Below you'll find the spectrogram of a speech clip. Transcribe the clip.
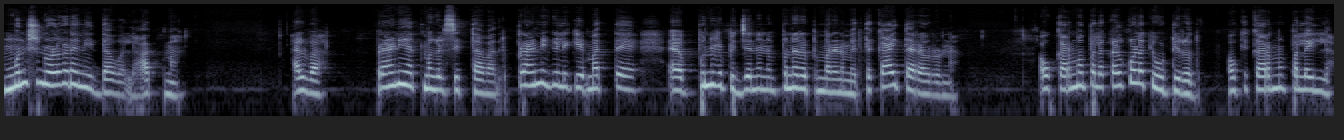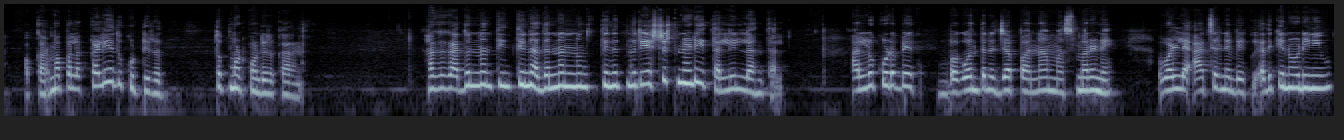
ಮನುಷ್ಯನೊಳಗಡೆನೇ ಇದ್ದಾವಲ್ಲ ಆತ್ಮ? ಅಲ್ವಾ? ಪ್ರಾಣಿ ಆತ್ಮಗಳು ಸಿಗ್ತಾವಾದ್ರೆ ಪ್ರಾಣಿಗಳಿಗೆ ಮತ್ತೆ ಪುನರಪಿ ಜನನ, ಪುನರಪಿ ಮರಣ ಇರುತ್ತೆ. ಕಾಯ್ತಾರೆ ಅವ್ರನ್ನ. ಅವು ಕರ್ಮಫಲ ಕಳ್ಕೊಳ್ಳೋಕ್ಕೆ ಹುಟ್ಟಿರೋದು. ಅವಕ್ಕೆ ಕರ್ಮಫಲ ಇಲ್ಲ. ಅವು ಕರ್ಮಫಲ ಕಳಿಯೋದು ಹುಟ್ಟಿರೋದು. ತಪ್ಪು ಮಾಡ್ಕೊಂಡಿರೋ ಕಾರಣ. ಹಾಗಾಗಿ ಅದನ್ನು ನಾನು ತಿಂತೀನಿ ಅದನ್ನು ನಾನು ತಿನ್ನತ್ತಂದ್ರೆ ಎಷ್ಟೆಷ್ಟು ನಡೆಯುತ್ತೆ ಅಲ್ಲಿಲ್ಲ ಅಂತಲ್ಲ. ಅಲ್ಲೂ ಕೂಡ ಬೇಕು. ಭಗವಂತನ ಜಪ, ನಾಮ, ಸ್ಮರಣೆ ಒಳ್ಳೆ ಆಚರಣೆ ಬೇಕು. ಅದಕ್ಕೆ ನೋಡಿ ನೀವು,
